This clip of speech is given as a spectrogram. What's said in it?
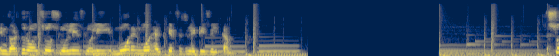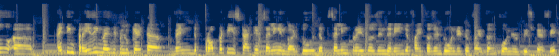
in Varthur also slowly and slowly more and more healthcare facilities will come. So uh, I think pricing wise, if you look at uh, when the property started selling in Varthur, the selling price was in the range of 5,200 to 5,400 rupees square feet.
